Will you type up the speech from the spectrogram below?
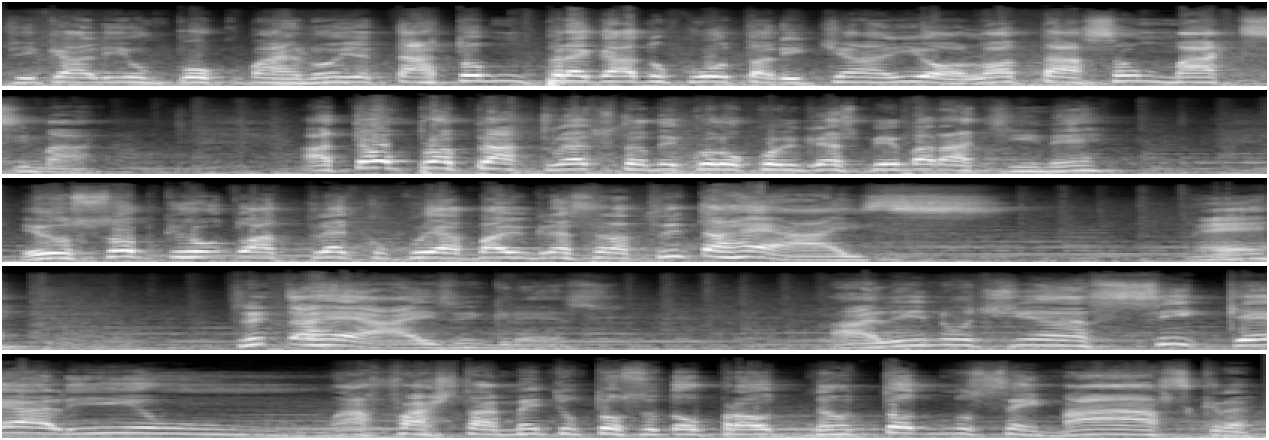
fica ali um pouco mais longe. Tava todo mundo pregado um com o outro ali. Tinha aí, ó, lotação máxima. Até o próprio Atlético também colocou o ingresso bem baratinho, né? Eu soube que o jogo do Atlético Cuiabá o ingresso era 30 reais. Né? 30 reais o ingresso. Ali não tinha sequer ali um afastamento de um torcedor para outro, não. Todo mundo sem máscara.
